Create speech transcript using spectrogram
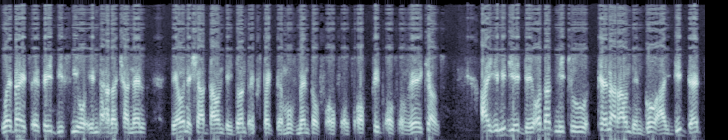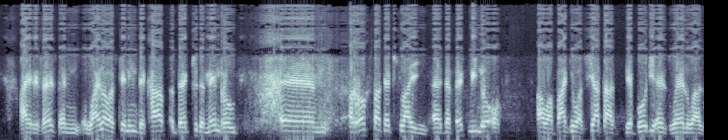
whether it's SABC or any other channel they're on a shutdown. They don't expect the movement of of of of, of, of vehicles. I immediately they ordered me to turn around and go. I did that. I reversed, and while I was turning the car back to the main road, um, a rock started flying. Uh, the back window of our buggy was shattered. The body as well was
